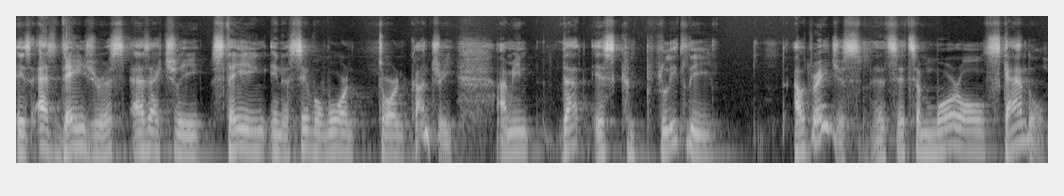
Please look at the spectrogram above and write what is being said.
is as dangerous as actually staying in a civil war torn country. I mean, that is completely outrageous. It's, it's a moral scandal.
